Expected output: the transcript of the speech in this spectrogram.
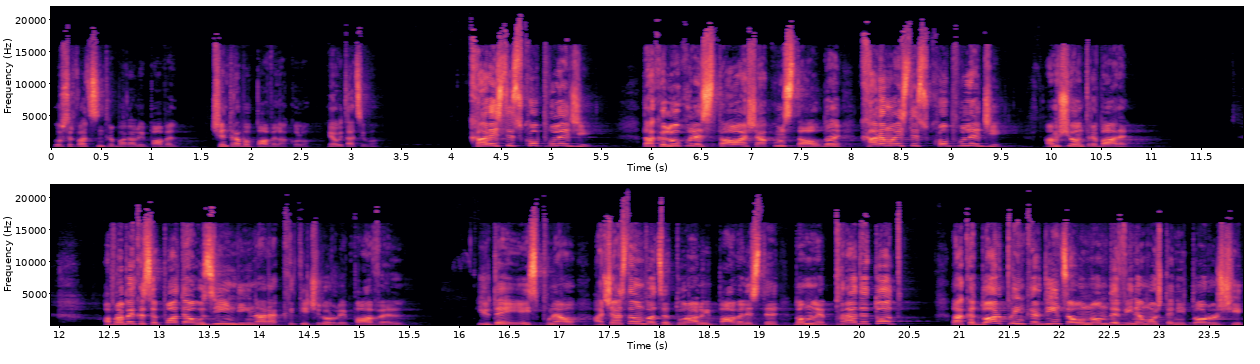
Observați întrebarea lui Pavel? Ce întreabă Pavel acolo? Ia uitați-vă. Care este scopul legii? Dacă lucrurile stau așa cum stau, doamne, care mai este scopul legii? Am și eu o întrebare. Aproape că se poate auzi indignarea criticilor lui Pavel, iudei. Ei spuneau, această învățătură a lui Pavel este, domnule, prea de tot. Dacă doar prin credință un om devine moștenitorul și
